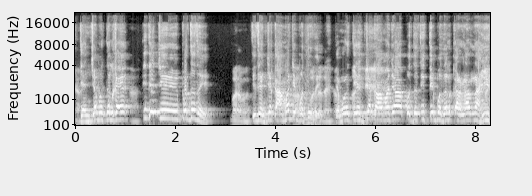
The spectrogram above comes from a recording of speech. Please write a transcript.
हा. त्यांच्याबद्दल काय हा. ती त्यांची पद्धत आहे बरोबर. ती त्यांच्या कामाची पद्धत आहे. त्यामुळे त्यांच्या कामाच्या पद्धतीत ते बदल करणार नाहीत.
